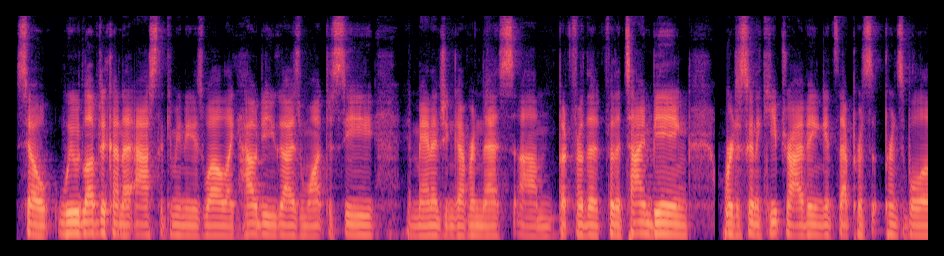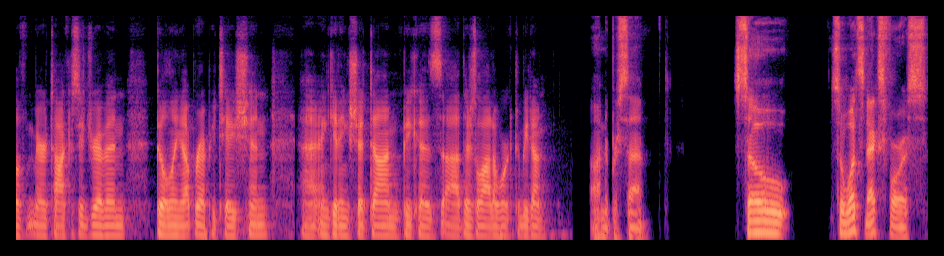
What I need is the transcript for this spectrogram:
So we would love to kind of ask the community as well like how do you guys want to see and manage and govern this? Um, but for the for the time being we're just going to keep driving against that pr- principle of meritocracy driven building up reputation uh, and getting shit done because uh, there's a lot of work to be done. 100% so so what's next for us?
